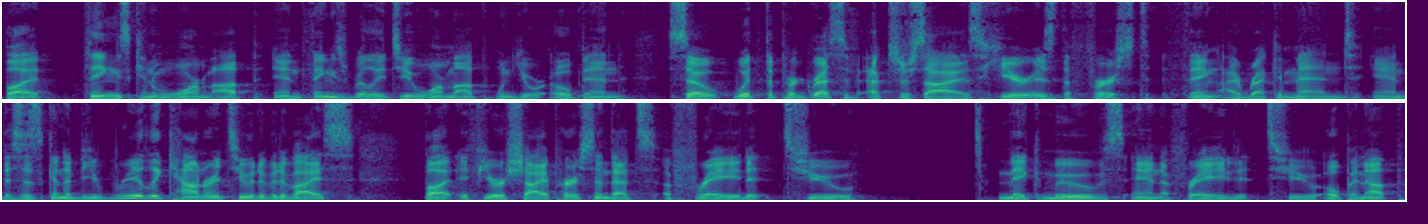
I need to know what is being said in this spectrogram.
but things can warm up and things really do warm up when you're open. So, with the progressive exercise, here is the first thing I recommend. And this is going to be really counterintuitive advice, but if you're a shy person that's afraid to make moves and afraid to open up,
